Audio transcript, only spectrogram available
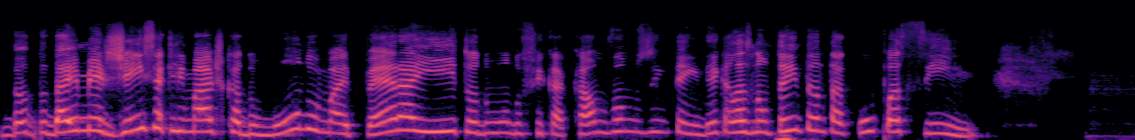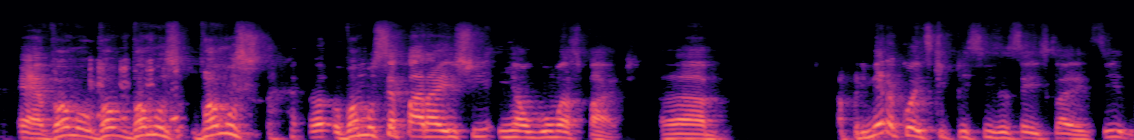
da, da emergência emergência climática do mundo, mas peraí, todo mundo fica calmo, vamos entender que elas não têm tanta culpa assim. É, vamos, vamos, vamos, vamos, vamos separar isso em algumas partes. Uh, a primeira coisa que precisa ser esclarecido,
